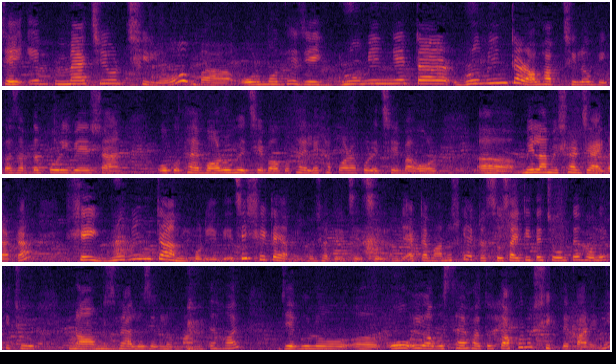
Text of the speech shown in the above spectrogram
যে ম্যাচিওর ছিল বা ওর মধ্যে যে গ্রুমিংয়েটার গ্রুমিংটার অভাব ছিল বিকজ অফ দ্য পরিবেশ আর ও কোথায় বড় হয়েছে বা কোথায় লেখাপড়া করেছে বা ওর মেলামেশার জায়গাটা সেই গ্রুমিংটা আমি করিয়ে দিয়েছি সেটাই আমি বোঝাতে চেয়েছিলাম যে একটা মানুষকে একটা সোসাইটিতে চলতে হলে কিছু নর্মস ভ্যালুজ এগুলো মানতে হয় যেগুলো ও ওই অবস্থায় হয়তো তখনও শিখতে পারেনি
